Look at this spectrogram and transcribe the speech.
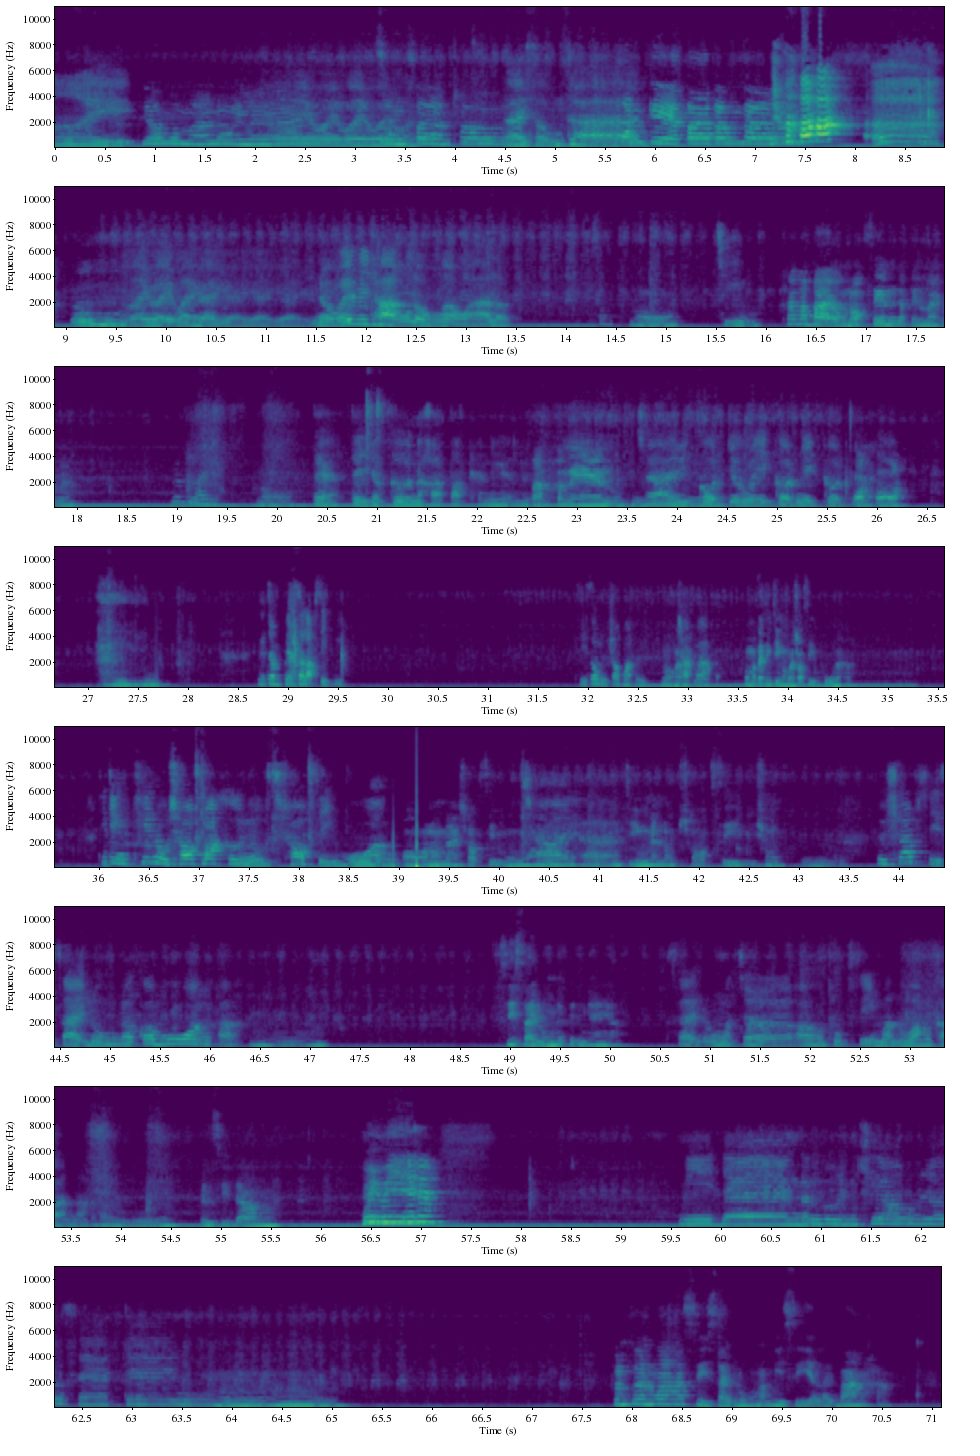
ยอมมามาหน่อยเลไม่ยไม่ไม่ไม่สงสารเธอนายสงสาครนเก๋ตาดำดอืมไม่ไม่ไม่ไม่ไม่ไม่ไม่หนูไม่มีทางหลงอะวะหรอกำหรอจริง ถ้าระบายออกนอกเส้นจะเป็นไรไหมไม่เป็นไรหรอกหรอแต่แต่อย่าเกินนะคะ ตัดคะแนนเลยตัดคะแนนโอ้โหใช่กดอยู่ไอ้กดนี่กดออดออด อืมไม่จำเป็นสลับสี สีส้มหนูชอบมากเลยหรอชัคะดมาก ผมแต่จริงๆผมชอบสีชมพูนะคะ ที่จริงที่หนูชอบมากคือหนูชอบสีม่วง อ๋อ น้องนายชอบสีม่วงใช่ค่ะ จริงๆแม่นกชอบสีชมพูหนูชอบสีสายลุ้งแล้วก็ม่วงค่ะ อืมสีสายลุงนี่เป็นไงอะสายลุ้งมันจะเอาทุกสีมารวมกันนะโอ้โหเป็นสีดไม่มี มีแดงน้ำเงินเขียวเหลืองแสดแดงำอืมเพื่อนๆว่า สีสายลุงอะมีสีอะไรบ้างคะ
